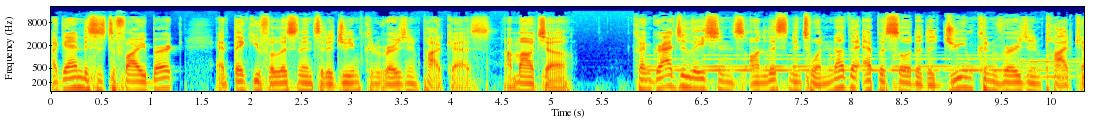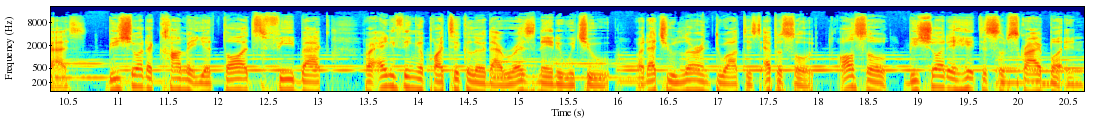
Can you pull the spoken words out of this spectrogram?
Again, this is Tafari Burke, and thank you for listening to the Dream Conversion Podcast. I'm out, y'all. Congratulations on listening to another episode of the Dream Conversion Podcast. Be sure to comment your thoughts, feedback, or anything in particular that resonated with you or that you learned throughout this episode. Also, be sure to hit the subscribe button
